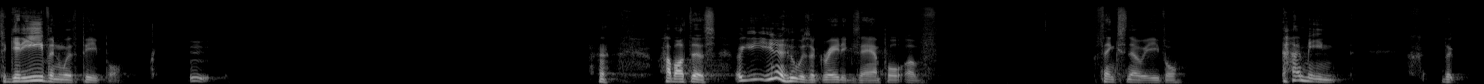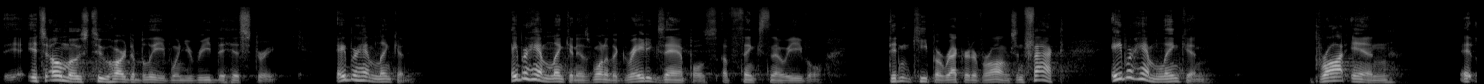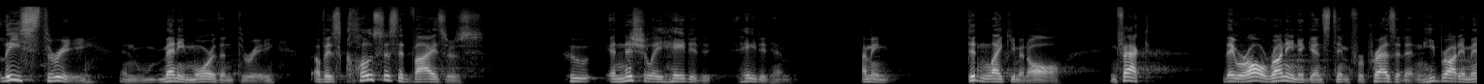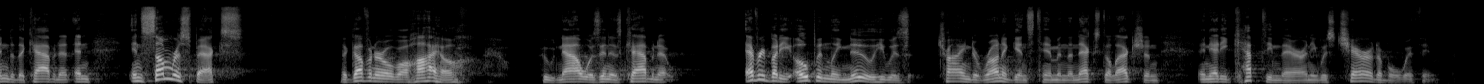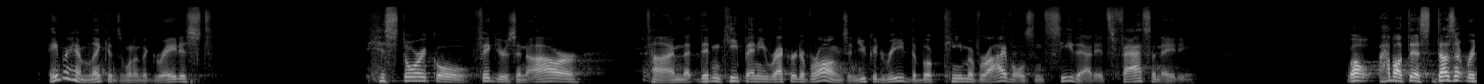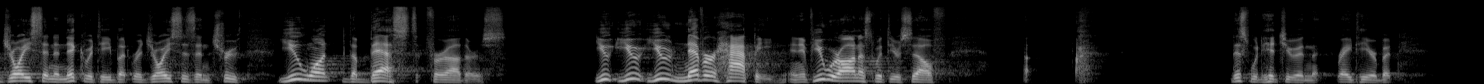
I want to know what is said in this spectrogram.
to get even with people. How about this? Oh, you know who was a great example of thinks no evil. I mean, the, it's almost too hard to believe when you read the history. Abraham Lincoln. Abraham Lincoln is one of the great examples of thinks no evil. Didn't keep a record of wrongs. In fact, Abraham Lincoln brought in at least three, and many more than three, of his closest advisors who initially hated, hated him. I mean, didn't like him at all. In fact, they were all running against him for president, and he brought him into the cabinet. And in some respects, the governor of Ohio, who now was in his cabinet, everybody openly knew he was trying to run against him in the next election, and yet he kept him there and he was charitable with him. Abraham Lincoln's one of the greatest historical figures in our time that didn't keep any record of wrongs. And you could read the book Team of Rivals and see that. It's fascinating. Well, how about this? Doesn't rejoice in iniquity, but rejoices in truth. You want the best for others. You, you, you're never happy. And if you were honest with yourself, this would hit you in the, right here, but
